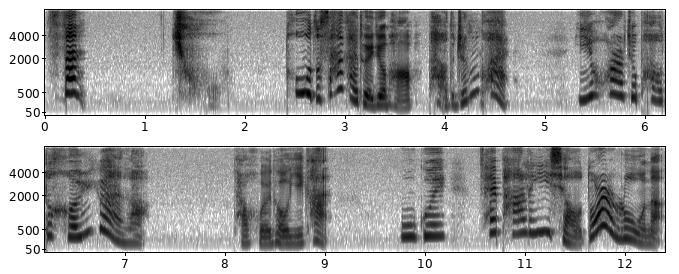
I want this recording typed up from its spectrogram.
三。兔子撒开腿就跑，跑得真快，一会儿就跑得很远了。他回头一看，乌龟才爬了一小段路呢，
